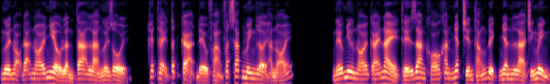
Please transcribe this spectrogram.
người nọ đã nói nhiều lần ta là ngươi rồi, hết thể tất cả đều phảng phất xác minh lời hắn nói. Nếu như nói cái này thế gian khó khăn nhất chiến thắng địch nhân là chính mình,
